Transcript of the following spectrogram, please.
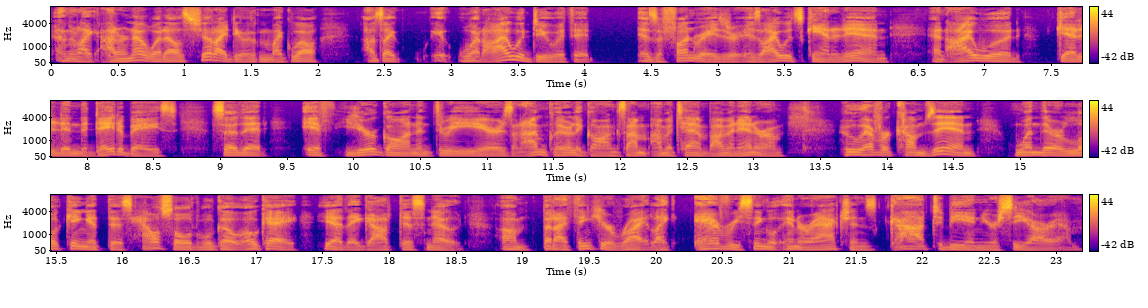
And they're like, I don't know. What else should I do with it? I'm like, well, I was like, what I would do with it as a fundraiser is I would scan it in and I would get it in the database so that if you're gone in three years and I'm clearly gone because I'm, I'm a temp, I'm an interim, whoever comes in when they're looking at this household will go, okay, yeah, they got this note. Um, but I think you're right. Like every single interaction's got to be in your CRM.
